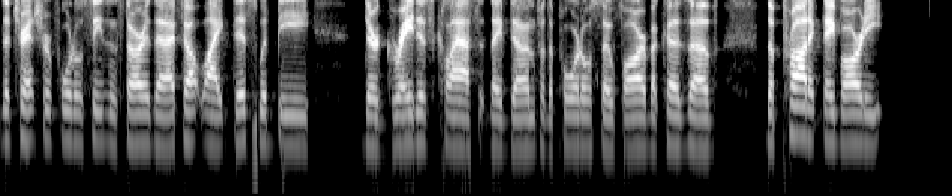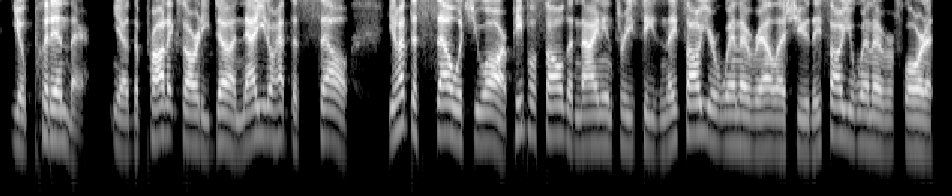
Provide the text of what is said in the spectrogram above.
the transfer portal season started that I felt like this would be their greatest class that they've done for the portal so far because of the product they've already you know put in there. You know the product's already done. Now you don't have to sell. You don't have to sell what you are. People saw the nine and three season. They saw your win over LSU. They saw your win over Florida.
